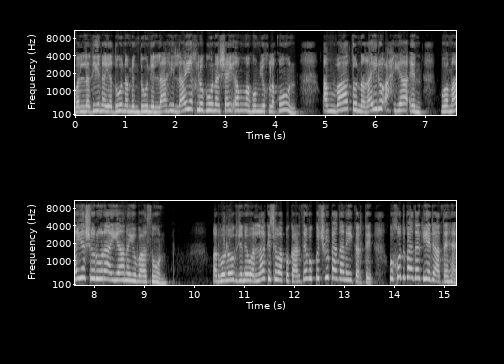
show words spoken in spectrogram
ولدین یدون مندون اللہ لا یخلقون شعی ام و یخلقون. اموات غیر احیا ان وما یشرون ایان یباسون اور وہ لوگ جنہیں وہ اللہ کے سوا پکارتے ہیں، وہ کچھ بھی پیدا نہیں کرتے، وہ خود پیدا کیے جاتے ہیں،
